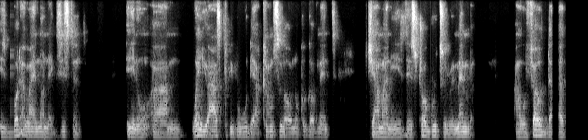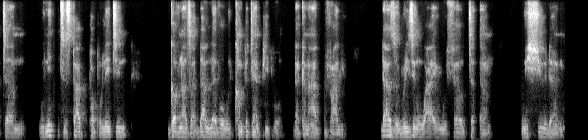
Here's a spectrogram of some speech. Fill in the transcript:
is borderline non-existent. You know, um, when you ask people who their council or local government chairman is, they struggle to remember. And we felt that um, we need to start populating governance at that level with competent people that can add value. That's the reason why we felt um, we should um,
